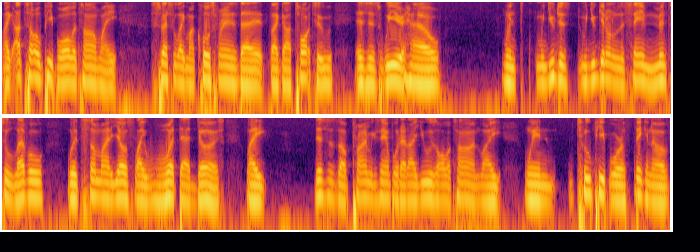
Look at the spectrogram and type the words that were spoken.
Like I tell people all the time, like especially like my close friends that like I talk to, is just weird how when when you just when you get on the same mental level with somebody else, like what that does. Like this is a prime example that I use all the time. Like when two people are thinking of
